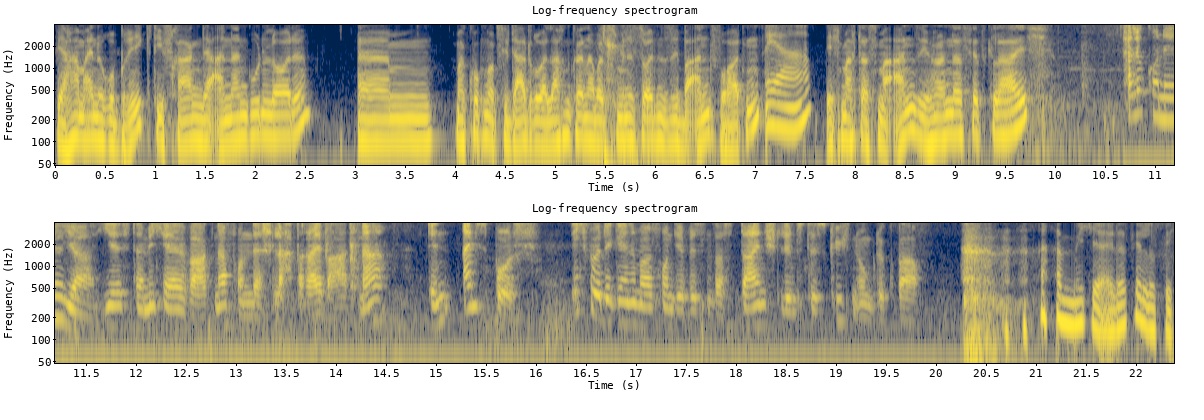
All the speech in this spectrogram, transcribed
Wir haben eine Rubrik, die Fragen der anderen guten Leute. Ähm, Mal gucken, ob Sie darüber lachen können, aber zumindest sollten Sie beantworten. Ja. Ich mache das mal an. Sie hören das jetzt gleich. Hallo Cornelia, hier ist der Michael Wagner von der Schlachterei Wagner in Eimsbusch. Ich würde gerne mal von dir wissen, was dein schlimmstes Küchenunglück war. Michael, das ist ja lustig.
